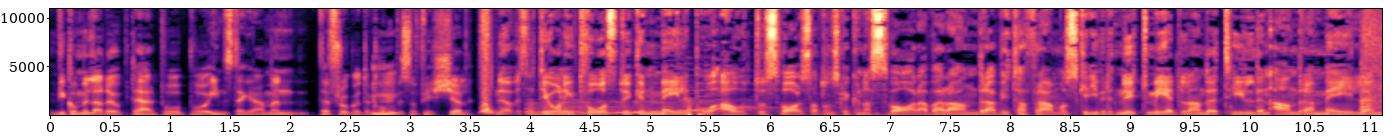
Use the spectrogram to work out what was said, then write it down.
vi kommer ladda upp det här på, på instagrammen, där Fråga till Mm. kompis official. Nu har vi satt i ordning två stycken mail på autosvar så att de ska kunna svara varandra. Vi tar fram och skriver ett nytt meddelande till den andra mailen.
